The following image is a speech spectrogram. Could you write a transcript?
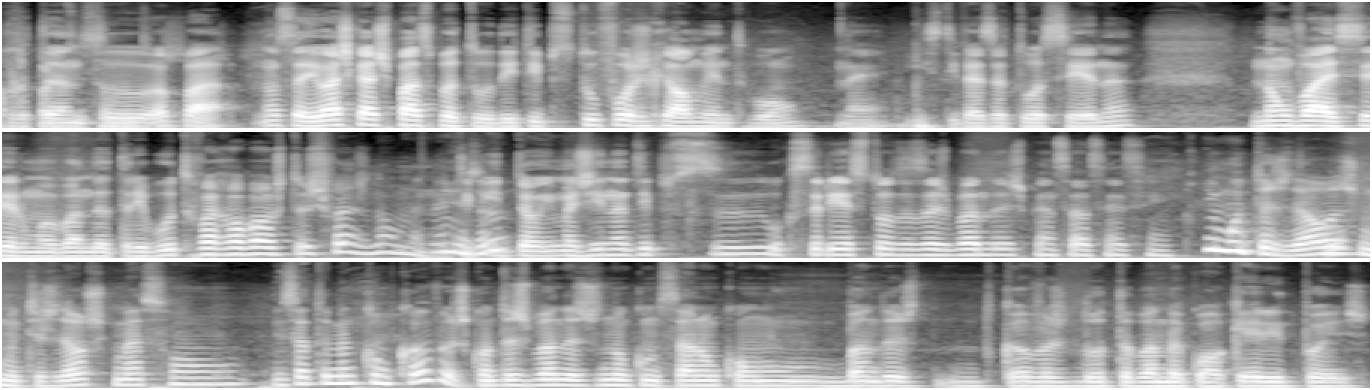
repartição Portanto, os opá, não sei, eu acho que há espaço para tudo. E tipo, se tu fores realmente bom, né? E se tiveres a tua cena, não vai ser uma banda de tributo que vai roubar os teus fãs, não, mano. Tipo, então imagina tipo, se, o que seria se todas as bandas pensassem assim. E muitas delas, muitas delas começam exatamente como covers. Quantas bandas não começaram com bandas de covers de outra banda qualquer e depois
